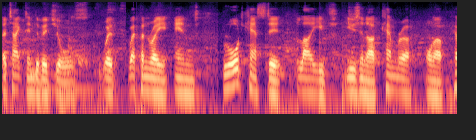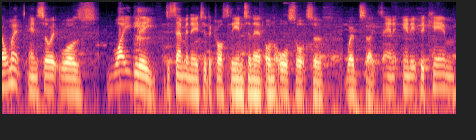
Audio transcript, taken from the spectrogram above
attacked individuals with weaponry and broadcast it live using a camera on a helmet. And so it was widely disseminated across the internet on all sorts of websites. And, and it became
